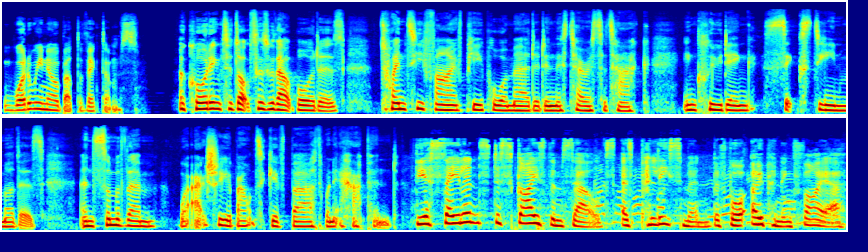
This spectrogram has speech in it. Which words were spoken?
what do we know about the victims? According to Doctors Without Borders, 25 people were murdered in this terrorist attack, including 16 mothers, and some of them were actually about to give birth when it happened. The assailants disguised themselves as policemen before opening fire.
